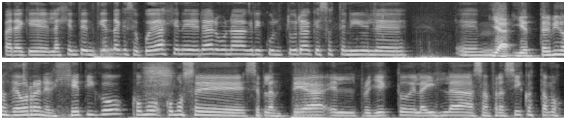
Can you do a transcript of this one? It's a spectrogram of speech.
para que la gente entienda que se pueda generar una agricultura que es sostenible. Em, ya, y en términos de ahorro energético, ¿cómo, cómo se, se, plantea el proyecto de la isla San Francisco? Estamos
